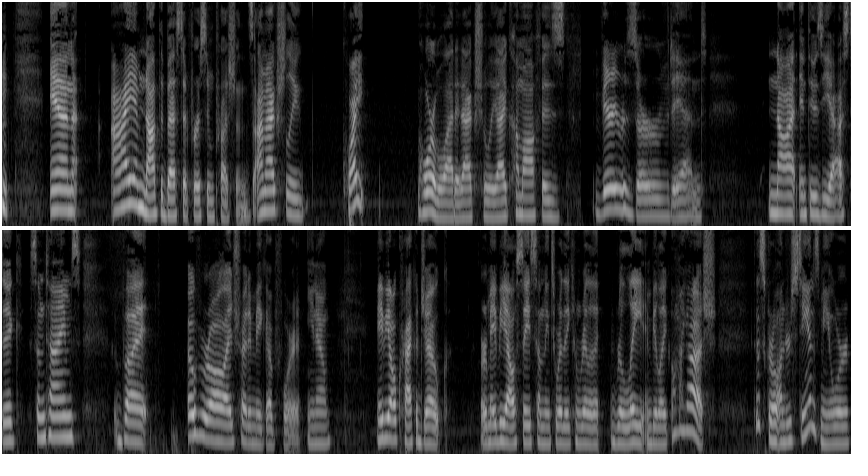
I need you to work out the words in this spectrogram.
and I am not the best at first impressions. I'm actually quite horrible at it, actually. I come off as very reserved and not enthusiastic sometimes, but overall, I try to make up for it, you know? Maybe I'll crack a joke, or maybe I'll say something to where they can really relate and be like, oh my gosh, this girl understands me, or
